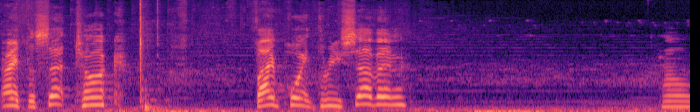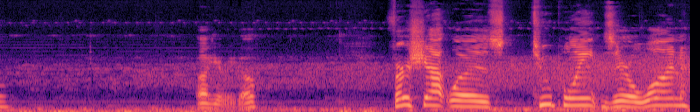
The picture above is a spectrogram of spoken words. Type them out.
Alright, the set took 5.37 how? Oh, here we go. First shot was 2.01.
